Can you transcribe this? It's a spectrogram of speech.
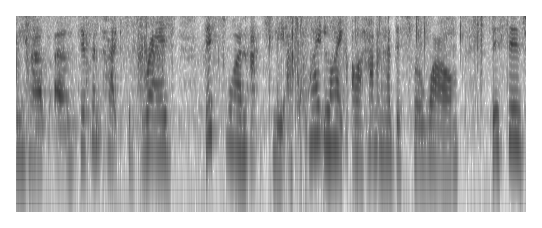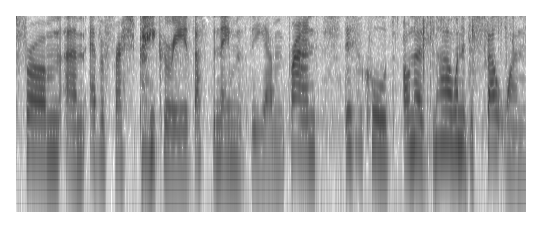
We have um, different types of bread. This one actually I quite like. Oh I haven't had this for a while. This is from um, Everfresh Bakery. That's the name of the um, brand. This is called oh no no I wanted the spelt one.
